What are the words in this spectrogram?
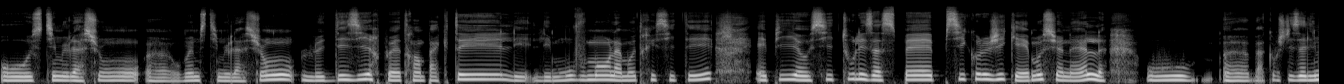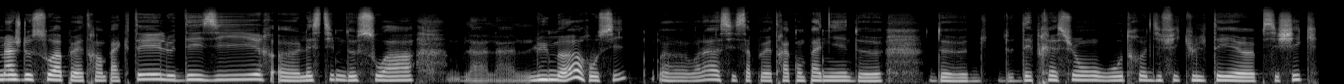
aux stimulations, aux mêmes stimulations. Le désir peut être impacté, les, mouvements, la motricité, et puis il y a aussi tous les aspects psychologiques et émotionnels où, bah, comme je disais, l'image de soi peut être impactée, le désir, euh, l'estime de soi, l'humeur aussi. Euh, voilà, si ça peut être accompagné de, de, dépression ou autres difficultés euh, psychiques.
